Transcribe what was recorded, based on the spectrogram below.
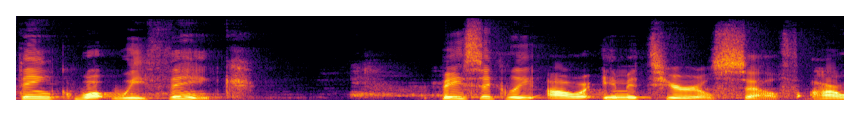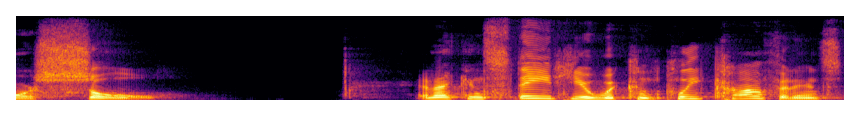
think what we think. Basically, our immaterial self, our soul. And I can state here with complete confidence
